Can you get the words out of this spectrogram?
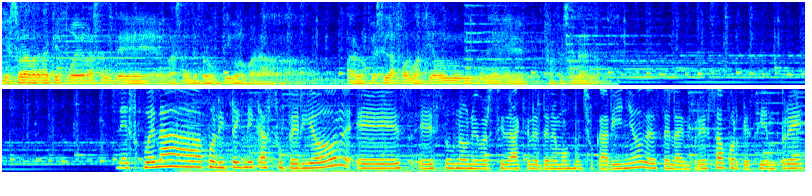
y eso la verdad que fue bastante, bastante productivo para, para lo que es la formación eh, profesional. La Escuela Politécnica Superior es, es, una universidad que le tenemos mucho cariño desde la empresa porque siempre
